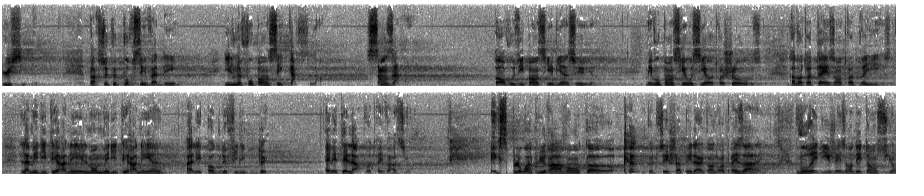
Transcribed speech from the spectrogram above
lucide, parce que pour s'évader, il ne faut penser qu'à cela, sans arrêt. Or, vous y pensiez bien sûr, mais vous pensiez aussi à autre chose, à votre thèse entreprise, la Méditerranée et le monde méditerranéen à l'époque de Philippe II. Elle était là, votre évasion. Exploit plus rare encore que de s'échapper d'un camp de représailles, vous rédigez en détention,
